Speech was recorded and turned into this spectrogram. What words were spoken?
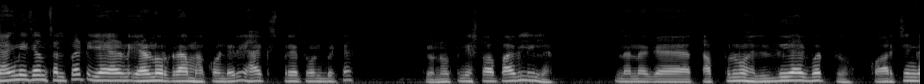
ಮ್ಯಾಗ್ನೀಸಿಯಮ್ ಸಲ್ಫೇಟ್ ಎರಡು, ಎರಡುನೂರು ಗ್ರಾಮ್ ಹಾಕ್ಕೊಂಡೇರಿ ಹಾಕಿ ಸ್ಪ್ರೇ ತೊಗೊಂಡ್ಬಿಟ್ಟೆ ಕೆನೋಪಿನಿ ಸ್ಟಾಪ್ ಆಗಲಿಲ್ಲ. ನನಗೆ ತಪ್ಪಲು ಹೆಲ್ದಿಯಾಗಿ ಬತ್ತು ಕಾರ್ಚಿಂಗ್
